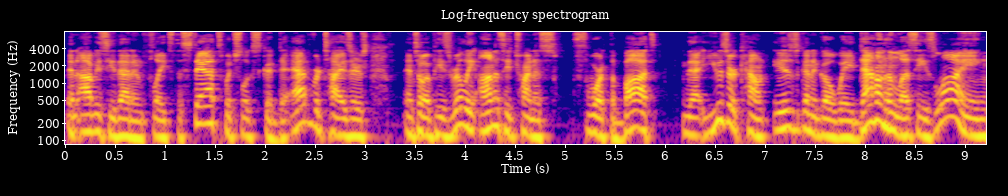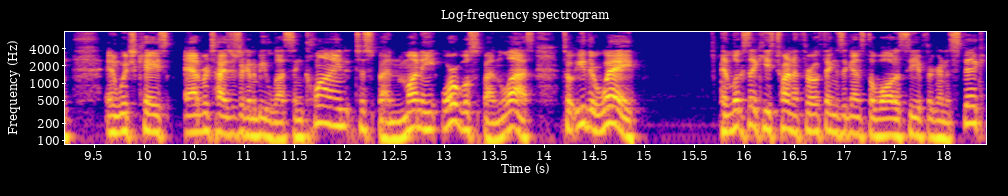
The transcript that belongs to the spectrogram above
and obviously that inflates the stats which looks good to advertisers and so if he's really honestly trying to thwart the bots that user count is going to go way down unless he's lying, in which case advertisers are going to be less inclined to spend money or will spend less. So either way, it looks like he's trying to throw things against the wall to see if they're going to stick.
